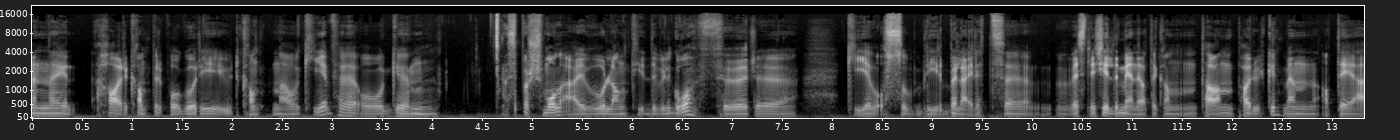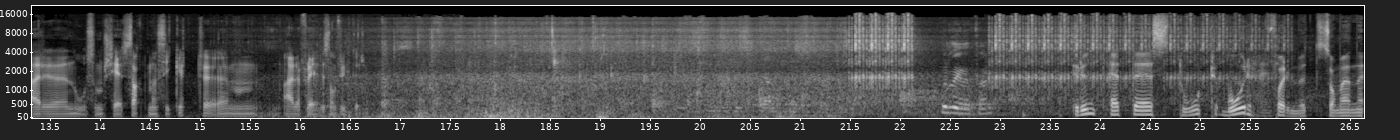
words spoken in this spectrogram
men eh, harde kamper pågår i utkanten av Kiev, og um, spørsmålet er jo hvor lang tid det vil gå før Kiev også blir beleiret. Vestlige kilder mener at det kan ta en par uker, men at det er noe som skjer sakte, men sikkert, er det flere som frykter. Rundt et eh, stort bord formet som en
